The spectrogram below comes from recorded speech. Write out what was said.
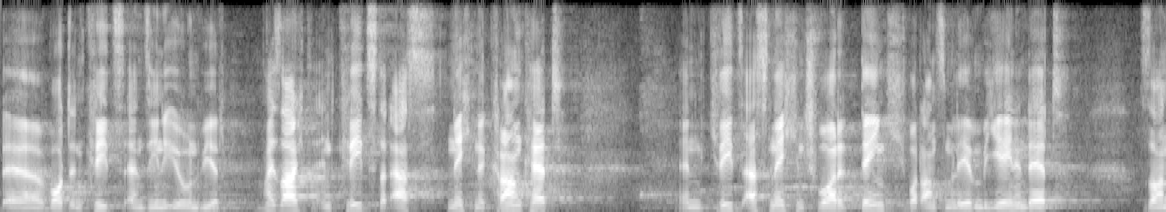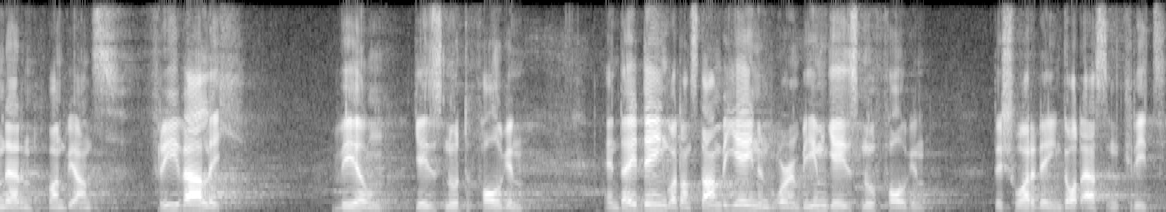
äh, was ein Kreuz in seine Augen wird. Er sagt, ein Kreuz, das ist nicht eine Krankheit, ein Kreuz ist nicht ein schweres Ding, was uns im Leben begegnen wird, sondern wenn wir uns freiwillig wählen, Jesus nur zu folgen, und die Dinge, was uns dann begegnen wollen, bei ihm Jesus nur folgen, das schwere Ding, dort ist ein Kreuz.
